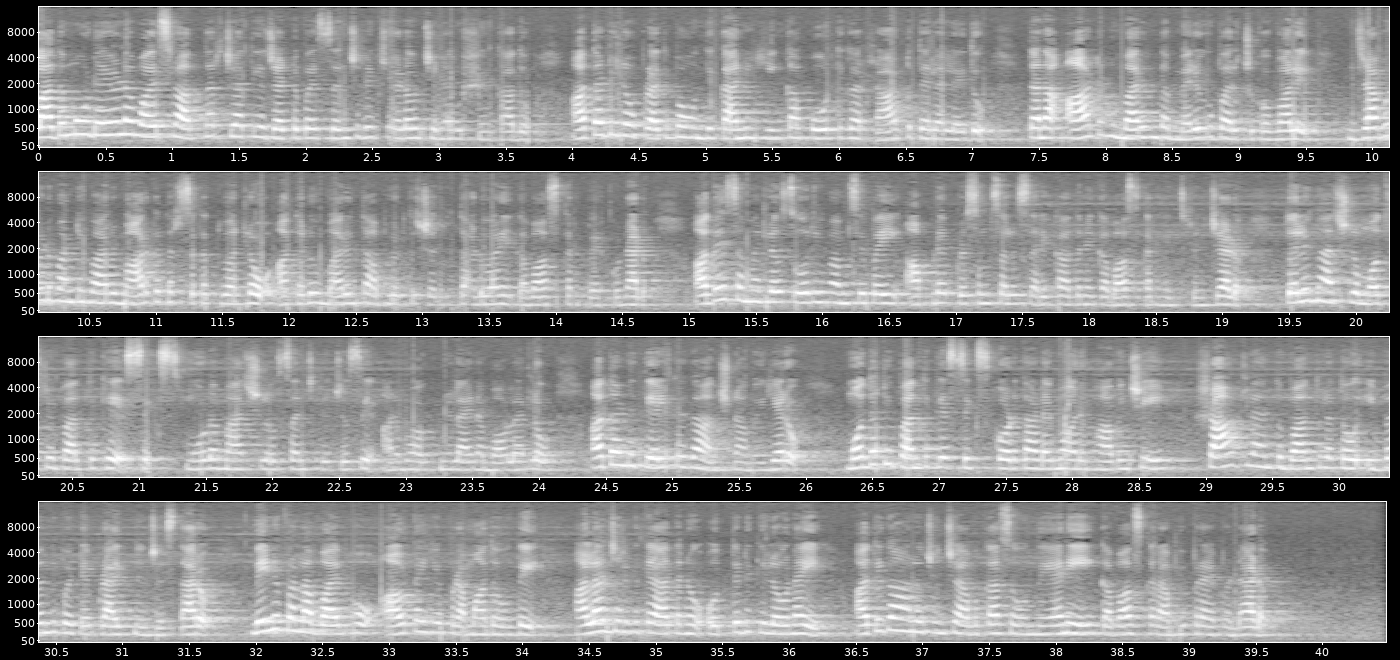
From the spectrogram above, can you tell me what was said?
పదమూడేళ్ళ వయసులో అంతర్జాతీయ జట్టుపై సెంచరీ చేయడం చిన్న విషయం కాదు. అతడిలో ప్రతిభ ఉంది కానీ ఇంకా పూర్తిగా రాటు తెల్లలేదు తన ఆటను మరింత మెరుగుపరుచుకోవాలి. ద్రవిడ్ వంటి వారి మార్గదర్శకత్వంలో అతడు మరింత అభివృద్ధి చెందుతాడు అని గవాస్కర్ పేర్కొన్నాడు. అదే సమయంలో సూర్యవంశీపై అప్పుడే ప్రశంసలు సరికాదని గవాస్కర్ హెచ్చరించాడు. తొలి మ్యాచ్లో మొదటి బంతికే సిక్స్ మూడో మ్యాచ్లో సెంచరీ చూసి అనుభవజ్ఞులైన బౌలర్లు అతన్ని తేలికగా అంచనా వేయారు. మొదటి బంతికే సిక్స్ కొడతాడేమో అని భావించి షార్ట్ లెంత్ బంతులతో ఇబ్బంది పెట్టే ప్రయత్నం చేస్తారు. దీనివల్ల వైభవ్ అవుట్ అయ్యే ప్రమాదం ఉంది. అలా జరిగితే అతను ఒత్తిడికి లోనై అతిగా ఆలోచించే అవకాశం ఉంది అని గవాస్కర్ అభిప్రాయపడ్డాడు.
